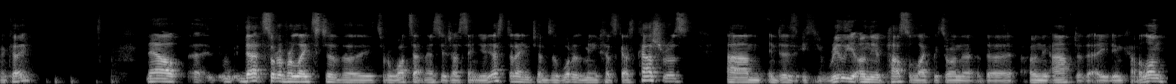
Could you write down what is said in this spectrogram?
Okay? Now, uh, that sort of relates to the sort of WhatsApp message I sent you yesterday in terms of what does it mean cheskas kashrus. Um, and does is he really only apostle like we saw in the, the only after the Eidim come along,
